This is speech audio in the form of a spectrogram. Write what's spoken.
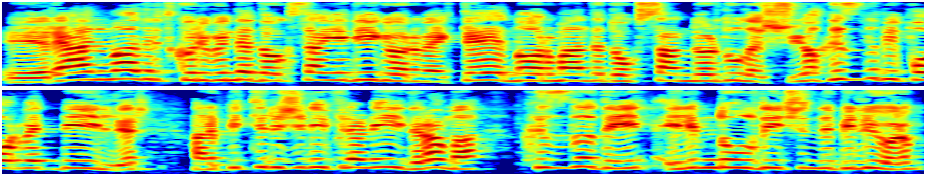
Real Madrid kulübünde 97'yi görmekte. Normalde 94'e ulaşıyor. Hızlı bir forvet değildir. Hani bitiriciliği falan iyidir ama hızlı değil. Elimde olduğu için de biliyorum.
